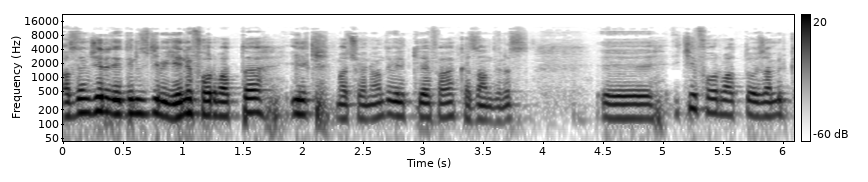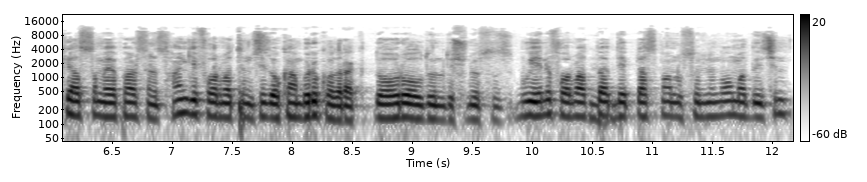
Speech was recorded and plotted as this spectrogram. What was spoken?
Az önce de dediğiniz gibi yeni formatta ilk maç oynandı ve ilk defa kazandınız. Ee, iki formatta hocam bir kıyaslama yaparsanız hangi formatın siz Okan Buruk olarak doğru olduğunu düşünüyorsunuz? Bu yeni formatta deplasman usulünün olmadığı için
